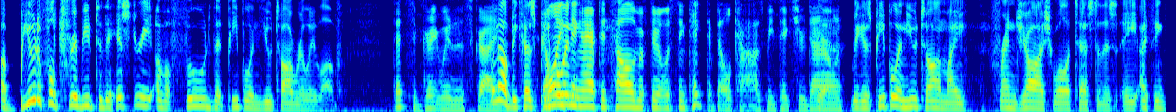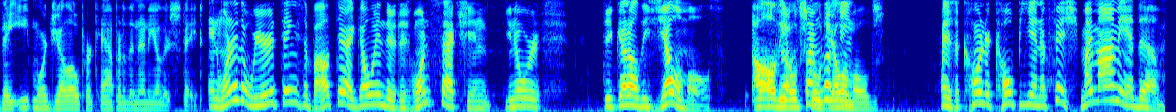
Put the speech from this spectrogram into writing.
a beautiful tribute to the history of a food that people in Utah really love. That's a great way to describe. Well, no, it. because the only in thing I have to tell them if they're listening, take the Bill Cosby picture down. yeah, because people in Utah, my friend Josh will attest to this. I I think they eat more Jello per capita than any other state. And one of the weird things about there, I go in there. There's one section, you know, where they've got all these Jello molds. All the So- old so I'm school Jello looking- molds. There's a cornucopia and a fish. My mom had them.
